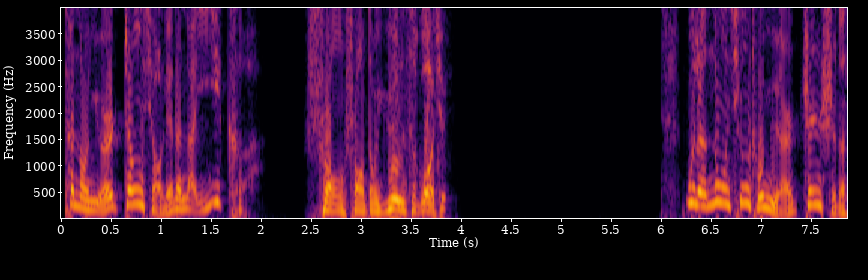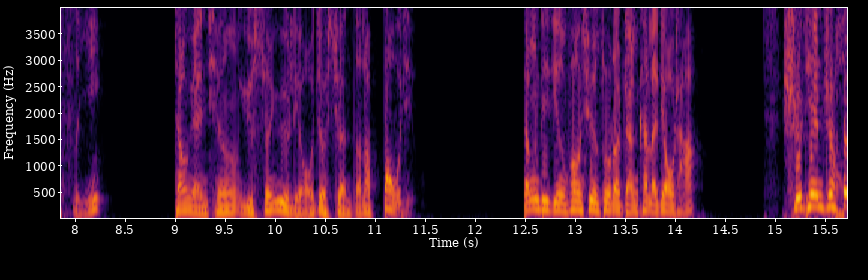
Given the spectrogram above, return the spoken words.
看到女儿张小莲的那一刻，双双都晕死过去。为了弄清楚女儿真实的死因，张远清与孙玉柳就选择了报警。当地警方迅速的展开了调查。十天之后，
